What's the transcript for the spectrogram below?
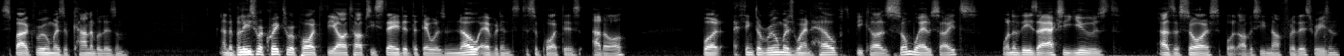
sparked rumors of cannibalism. And the police were quick to report that the autopsy stated that there was no evidence to support this at all. But I think the rumors weren't helped because some websites, one of these I actually used as a source, but obviously not for this reason,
